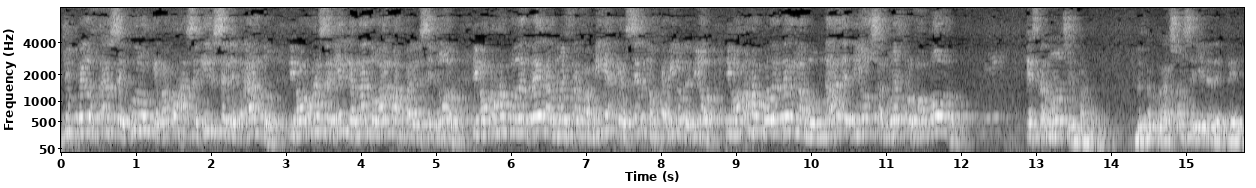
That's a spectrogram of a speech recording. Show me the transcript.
yo puedo estar seguro que vamos a seguir celebrando y vamos a seguir ganando almas para el Señor. Y vamos a poder ver a nuestra familia crecer en los caminos de Dios. Y vamos a poder ver la bondad de Dios a nuestro favor. Esta noche, hermano, nuestro corazón se llene de fe.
